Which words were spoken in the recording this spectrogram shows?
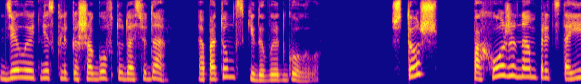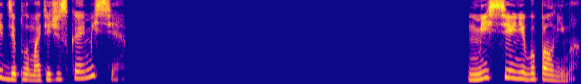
Делает несколько шагов туда-сюда, а потом скидывает голову. Что ж, похоже, нам предстоит дипломатическая миссия. Миссия невыполнима.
